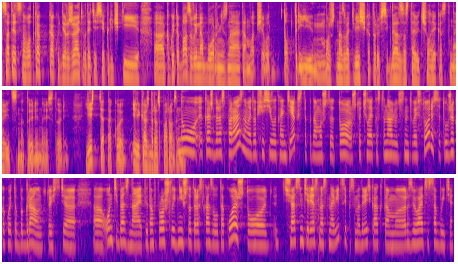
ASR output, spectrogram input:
соответственно, вот как, как удержать вот эти все крючки, а, какой-то базовый набор, не знаю, там вообще вот топ-3, может назвать вещи, которые всегда заставят человека остановиться на той или иной истории. Есть у тебя такое? Или каждый раз по-разному? Ну, э, каждый раз по-разному. Это вообще сила контекста, потому что то, что человек останавливается на твоей сторис, это уже какой-то бэкграунд. То есть э, э, он тебя знает, ты там в прошлые дни что-то рассказывал, рассказывал такое, что сейчас интересно остановиться и посмотреть, как там э, развивается событие.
